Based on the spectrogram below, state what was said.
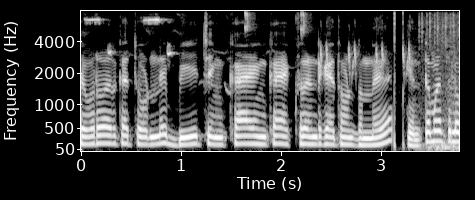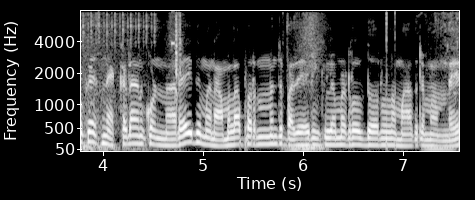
చివరి వరకు అయితే చూడండి. బీచ్ ఇంకా ఇంకా ఎక్సలెంట్గా అయితే ఉంటుంది. ఎంత మంచి లొకేషన్ ఎక్కడ అనుకుంటున్నారా? ఇది మన అమలాపురం నుంచి పదిహేను కిలోమీటర్ల దూరంలో మాత్రమే ఉంది.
